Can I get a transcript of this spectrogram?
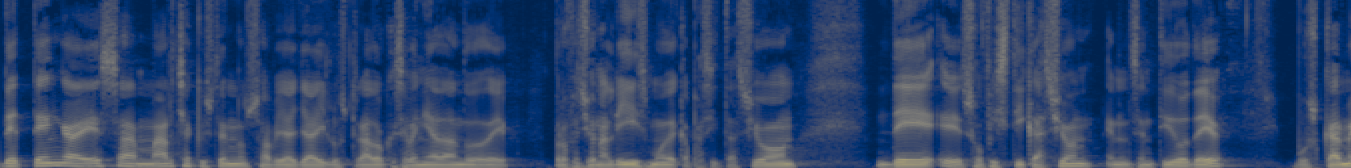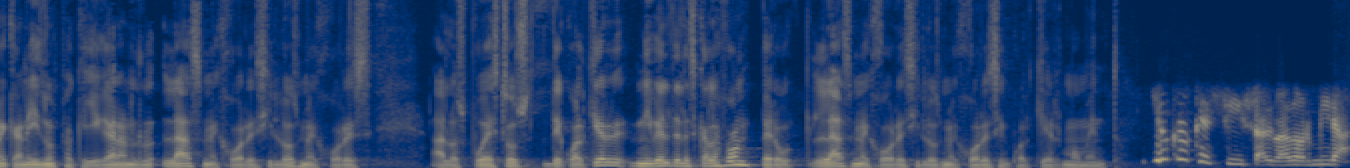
detenga esa marcha que usted nos había ya ilustrado, que se venía dando de profesionalismo, de capacitación, de eh, sofisticación, en el sentido de buscar mecanismos para que llegaran las mejores y los mejores a los puestos de cualquier nivel del escalafón, pero las mejores y los mejores en cualquier momento. Yo creo que sí, Salvador. Mira,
